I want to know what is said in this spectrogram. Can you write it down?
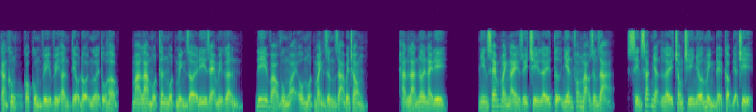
càng không có cùng vị vị ẩn tiểu đội người tụ hợp, mà là một thân một mình rời đi rẽ mì gần, đi vào vùng ngoại ô một mảnh rừng rã bên trong. Hẳn là nơi này đi. Nhìn xem mảnh này duy trì lấy tự nhiên phong mạo rừng rã, xỉn xác nhận lấy trong trí nhớ mình để cập địa chỉ.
